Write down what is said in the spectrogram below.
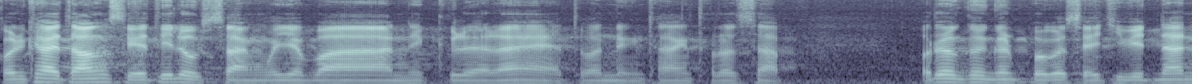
คนไข้ท้องเสียที่ลูกสั่งพยาบาลให้เกลือแร่ตัวหนึ่งทางโทรศัพท์ เรื่องคนคนป่วยก็เสียชีวิตนั้น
